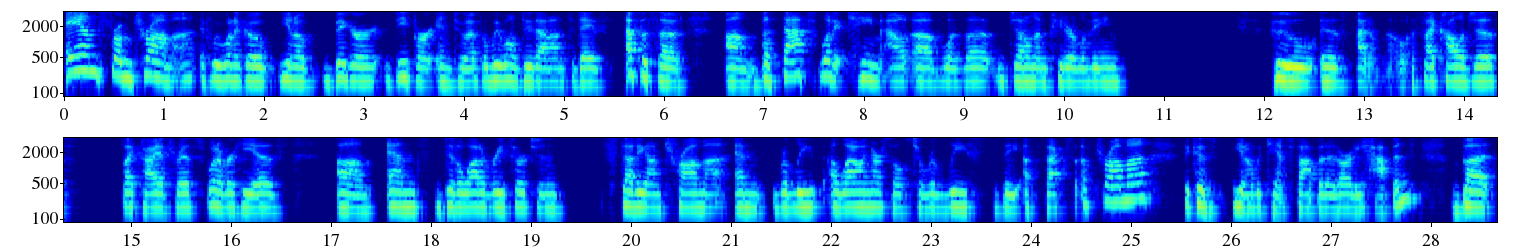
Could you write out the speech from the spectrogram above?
and from trauma if we want to go you know bigger deeper into it but we won't do that on today's episode um, but that's what it came out of was a gentleman peter levine who is i don't know a psychologist psychiatrist whatever he is um, and did a lot of research and study on trauma and release allowing ourselves to release the effects of trauma because you know we can't stop it it already happened but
